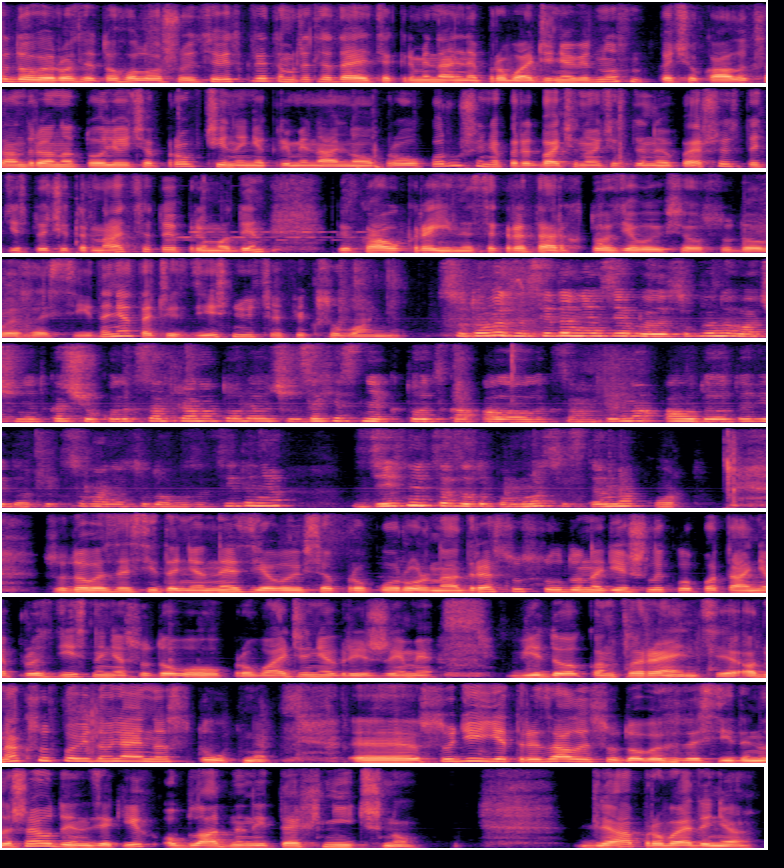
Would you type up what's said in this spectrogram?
Судовий розгляд оголошується відкритим. Розглядається кримінальне провадження відносно Ткачука Олександра Анатолійовича про вчинення кримінального правопорушення, передбаченого частиною 1 статті 114 прим. 1 КК України. Секретар, хто з'явився у судове засідання та чи здійснюється фіксування? Судове засідання з'явились обвинувачений Ткачук Олександр Анатолійович, захисник Тоцька Алла Олександрівна, аудіо та відео фіксування судового засідання здійснюється за допомогою системи АКОРД. Судове засідання не з'явився прокурор. На адресу суду надійшли клопотання про здійснення судового провадження в режимі відеоконференції. Однак суд повідомляє наступне: Е, в суді є три зали судових засідань, лише один з яких обладнаний технічно для проведення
